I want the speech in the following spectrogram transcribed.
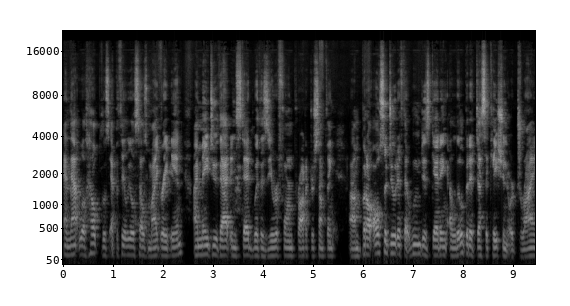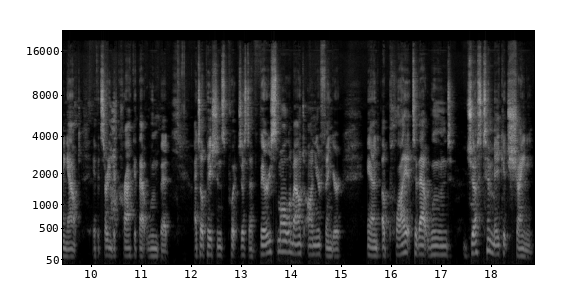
and that will help those epithelial cells migrate in. I may do that instead with a Xeroform product or something, um, but I'll also do it if that wound is getting a little bit of desiccation or drying out, if it's starting to crack at that wound bed. I tell patients put just a very small amount on your finger and apply it to that wound just to make it shiny.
